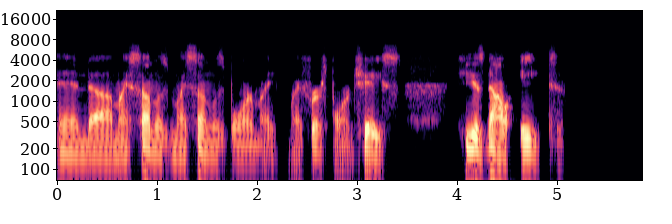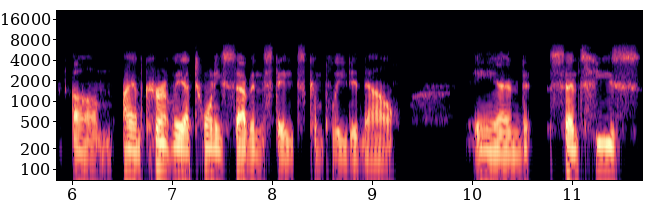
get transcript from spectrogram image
And uh, my son was my son was born, my my firstborn Chase. He is now eight. Um, I am currently at 27 states completed now. And since he's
